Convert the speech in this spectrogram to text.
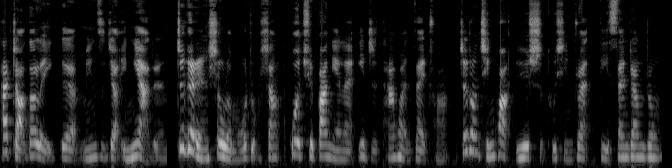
他找到了一个名字叫以利亚的人。这个人受了某种伤，过去八年来一直瘫痪在床。这种情况与《使徒行传》第三章中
